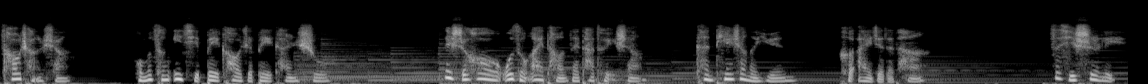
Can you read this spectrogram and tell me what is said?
操场上，我们曾一起背靠着背看书。那时候，我总爱躺在他腿上，看天上的云和爱着的他。自习室里，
